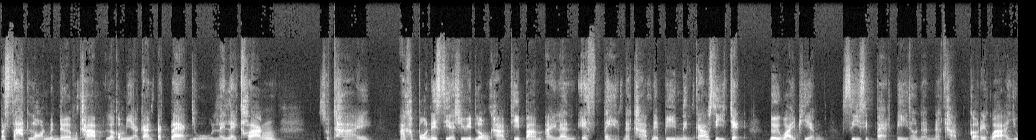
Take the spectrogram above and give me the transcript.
ประสาทหลอนเหมือนเดิมครับ แล้วก็มีอาการแปลกๆอยู่หลาย ๆ ครั้ง สุดท้าย อาคาโปนได้เสียชีวิตลงครับที่ Palm Island Estate นะครับในปี 1947 ด้วยวัยเพียง 48 ปีเท่านั้นนะครับ ก็เรียกว่าอายุ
